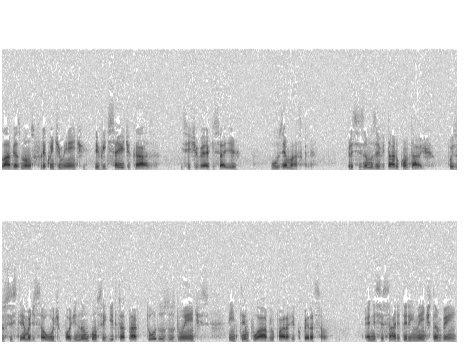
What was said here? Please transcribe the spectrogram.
Lave as mãos frequentemente, evite sair de casa e, se tiver que sair, use a máscara. Precisamos evitar o contágio, pois o sistema de saúde pode não conseguir tratar todos os doentes em tempo hábil para a recuperação. É necessário ter em mente também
